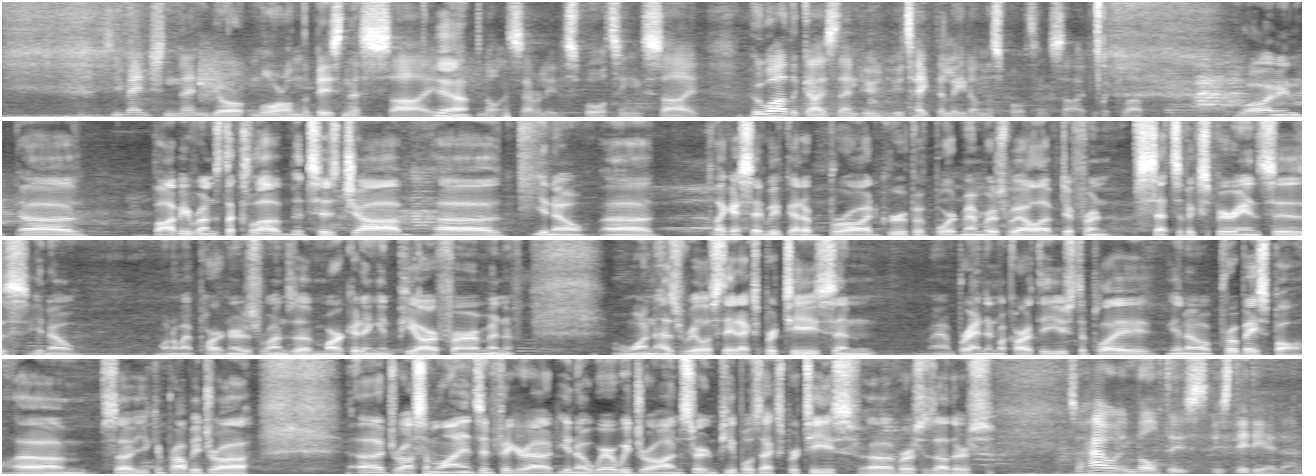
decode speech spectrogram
So you mentioned then you're more on the business side, Yeah. not necessarily the sporting side. Who are the guys then who, who take the lead on the sporting side of the club? Well, I mean, uh, Bobby runs the club. It's his job. Uh, you know, uh, like I said, we've got a broad group of board members. We all have different sets of experiences. You know, one of my partners runs a marketing and PR firm, and one has real estate expertise, and uh, Brandon McCarthy used to play, you know, pro baseball. Um, so you can probably draw. Uh, draw some lines and figure out, you know, where we draw on certain people's expertise uh, versus others. So how involved is, is Didier then?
